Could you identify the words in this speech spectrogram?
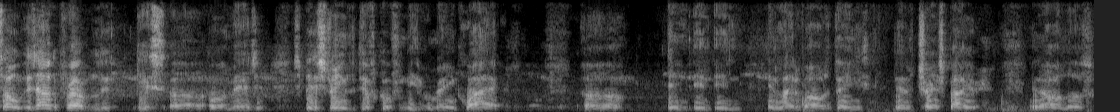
So as y'all could probably guess uh, or imagine, it's been extremely difficult for me to remain quiet uh, in, in, in, in light of all the things that have transpired and all of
